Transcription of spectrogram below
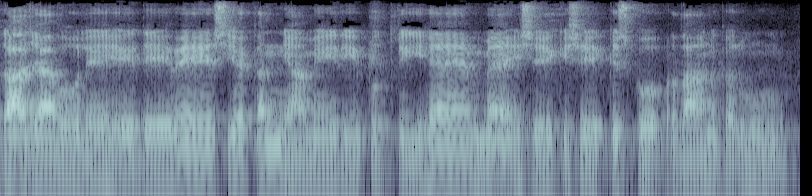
राजा बोले, हे देवेश ये कन्या मेरी पुत्री है, मैं इसे किसे, किसको प्रदान करूँ?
